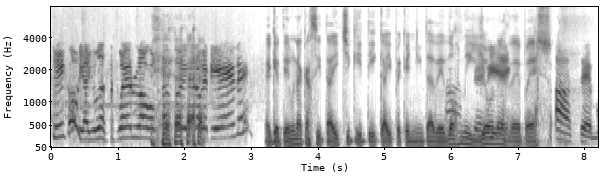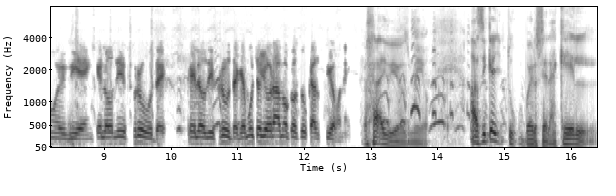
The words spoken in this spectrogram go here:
chicos, y ayuda a ese pueblo con tanto dinero que tiene. El que tiene una casita ahí chiquitica y pequeñita de dos Ah, qué millones bien. de pesos. Hace muy bien, que lo disfrute, que lo disfrute, que muchos lloramos con sus canciones. Ay, Dios mío. Así que tú, pero será que él,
